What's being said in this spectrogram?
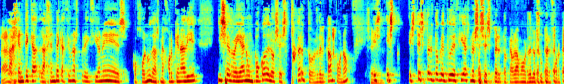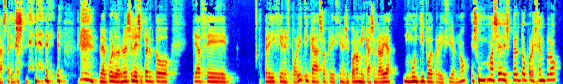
claro. La gente que, la gente que hacía unas predicciones cojonudas, mejor que nadie, y se reían un poco de los expertos del campo, ¿no? Es, este experto que tú decías no es ese experto que hablamos de los Super Forecasters. de acuerdo, no es el experto que hace predicciones políticas o predicciones económicas, en realidad ningún tipo de predicción, ¿no? Es un, más el experto, por ejemplo,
